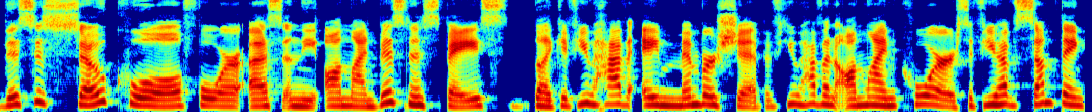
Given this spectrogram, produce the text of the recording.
this is so cool for us in the online business space. Like, if you have a membership, if you have an online course, if you have something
